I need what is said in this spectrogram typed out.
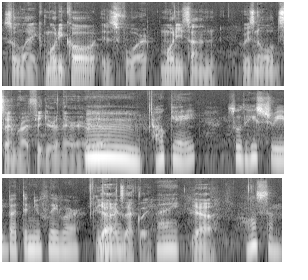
So like Moriko is for Mori-san, who is an old samurai figure in their area. Mm, okay. So the history, but the new flavor. Yeah, of. exactly. Right. Yeah. Awesome.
